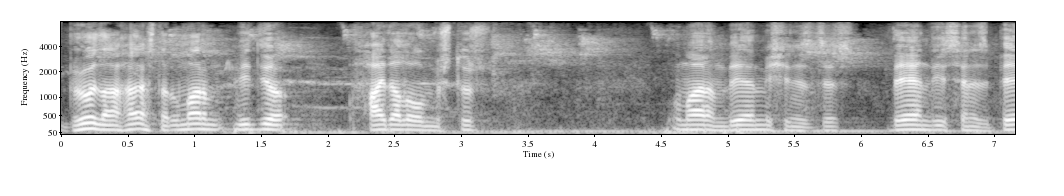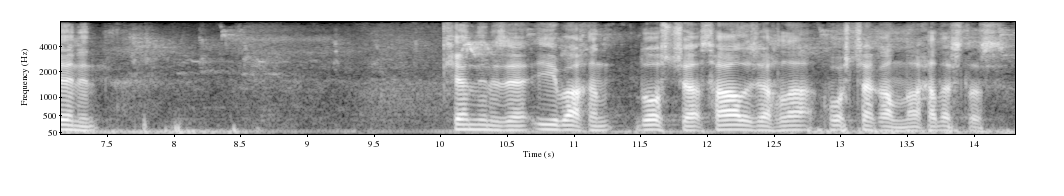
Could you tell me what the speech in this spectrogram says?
Böyle arkadaşlar umarım video faydalı olmuştur. Umarım beğenmişsinizdir. Beğendiyseniz beğenin. Kendinize iyi bakın. Dostça, sağlıcakla, hoşça kalın arkadaşlar.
